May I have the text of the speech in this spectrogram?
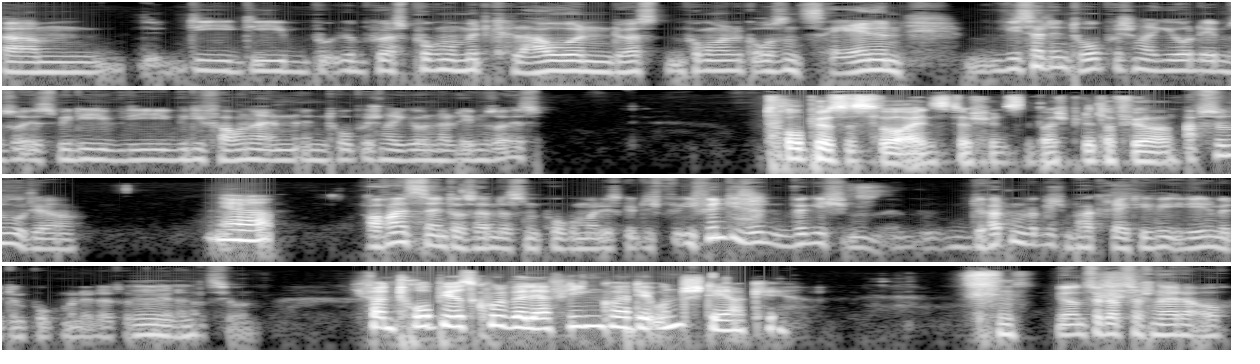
ähm, die, die, du hast Pokémon mit Klauen, du hast Pokémon mit großen Zähnen, wie es halt in tropischen Regionen eben so ist, wie die, wie, wie die Fauna in, in tropischen Regionen halt eben so ist. Tropius ist so eins der schönsten Beispiele dafür. Absolut, ja. Ja. Auch eins der interessantesten Pokémon, die es gibt. Ich, ich finde, die sind wirklich, die hatten wirklich ein paar kreative Ideen mit dem Pokémon in der dritten mhm. Generation. Ich fand Tropius cool, weil er fliegen konnte und Stärke. ja, und sogar zur Schneider auch.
